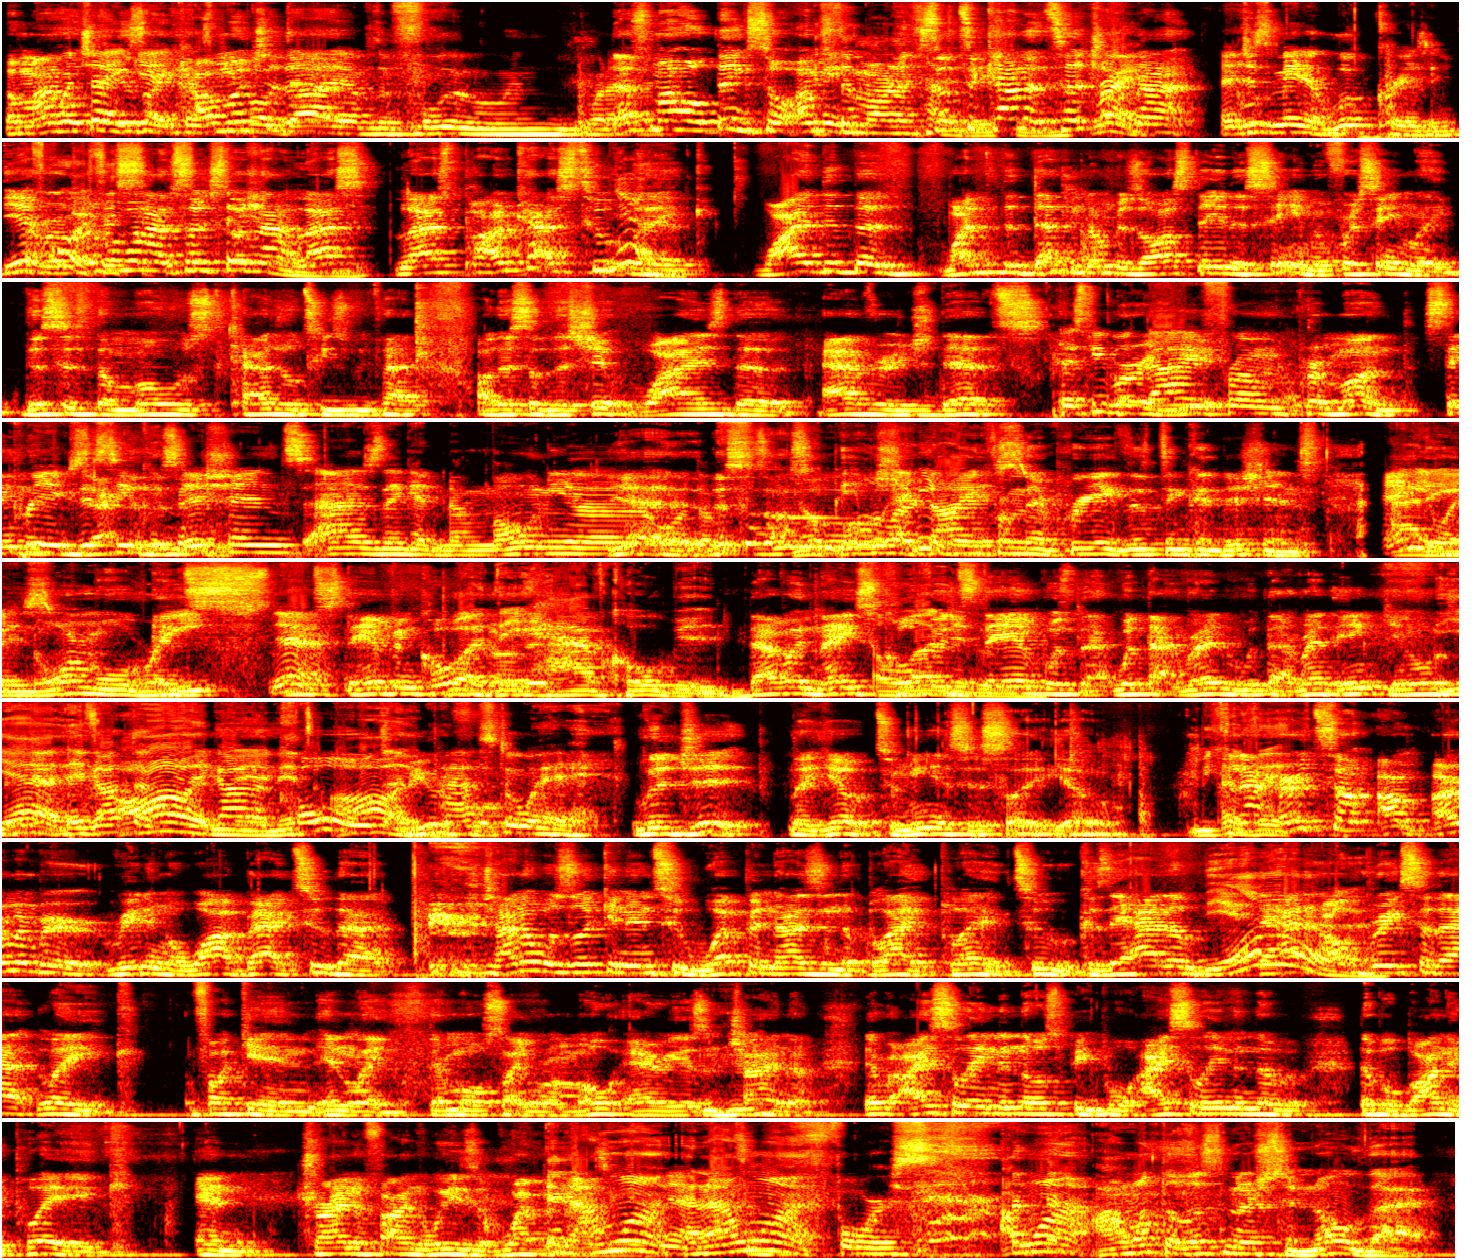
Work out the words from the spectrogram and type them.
But my whole which I thing is like, how much people of die that? of the flu and whatever. That's my whole thing. So I It's mean, so to kind of touch on right. that. It just made it look crazy. Yeah, Of course, remember it's- when I it's touched on that last last podcast too? Yeah. Like, why did the why did the death numbers all stay the same? If we're saying like this is the most casualties we've had, all this other shit, why is the average deaths 'Cause people per die year- from per month staying Pre-existing exactly the same? conditions as they get pneumonia. Yeah, or the this is also No, people are dying from their pre-existing conditions Anyways. at a normal rate, s- Yeah. and stamping COVID. but they it. have COVID. They have a nice COVID stamp with that with that red with that red ink. You know what I'm saying? Yeah, They got the, odd, they got man. a cold and passed away. legit. Like yo, to me, it's just like yo. Because and I they- heard some. I, I remember reading a while back too that China was looking into weaponizing the Black Plague too, because they had a Yeah. they had outbreaks of that like fucking in like their most like remote areas Mm-hmm. of China. They were isolating those people, isolating the the bubonic plague, and trying to find ways of weaponizing. And I it. want, and I want, force. I want, I want the listeners to know that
